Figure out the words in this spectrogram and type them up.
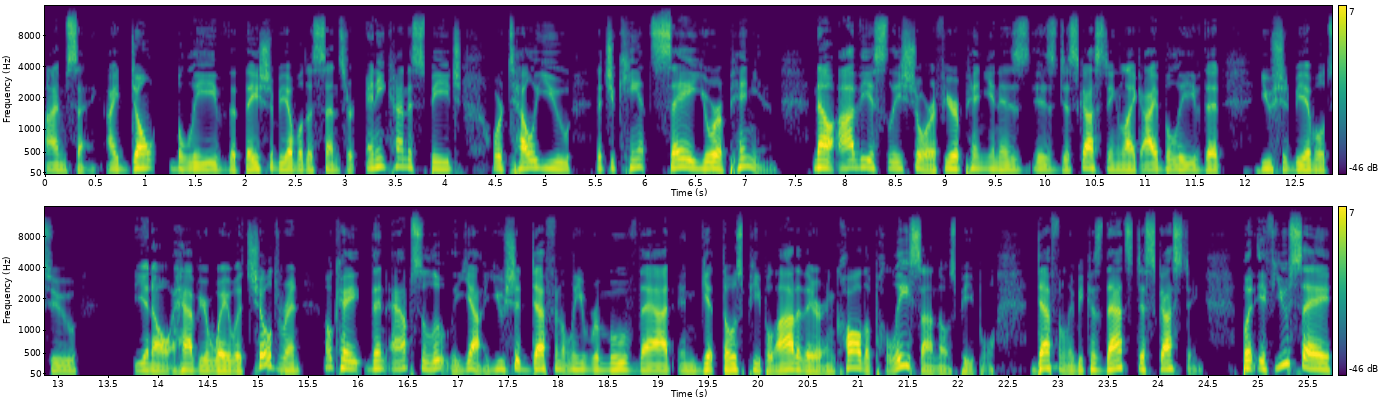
I'm saying. I don't believe that they should be able to censor any kind of speech or tell you that you can't say your opinion. Now, obviously, sure, if your opinion is is disgusting, like I believe that you should be able to you know, have your way with children, okay, then absolutely, yeah, you should definitely remove that and get those people out of there and call the police on those people. Definitely, because that's disgusting. But if you say,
